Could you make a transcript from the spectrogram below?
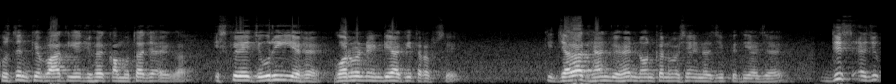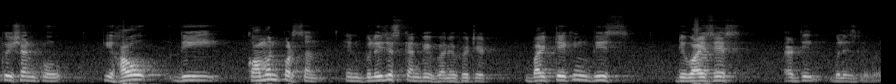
कुछ दिन के बाद ये जो है कम होता जाएगा। इसके लिए ज़रूरी ये है गवर्नमेंट इंडिया की तरफ़ से कि ज़्यादा ध्यान जो है नॉन कन्वेंशनल एनर्जी पे दिया जाए। दिस एजुकेशन को कि how the common person in villages can be benefited by taking these devices at the village level.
